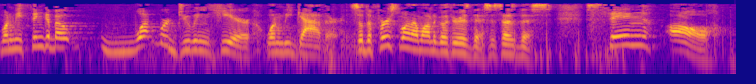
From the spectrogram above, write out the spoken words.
when we think about what we're doing here when we gather. So the first one I want to go through is this. It says this. Sing all.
